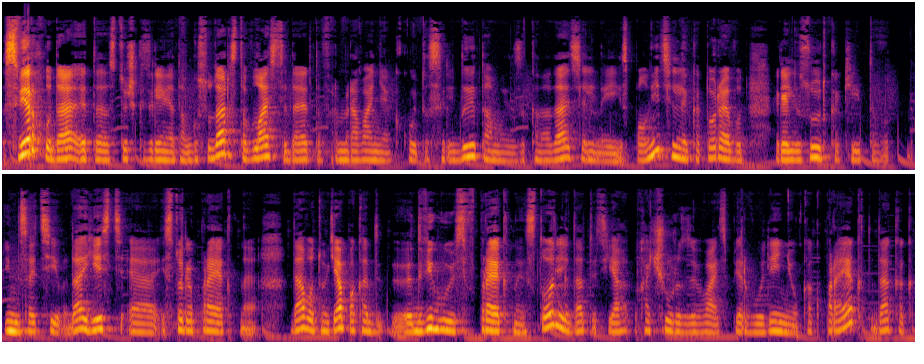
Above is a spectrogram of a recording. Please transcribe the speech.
сверху, да, это с точки зрения там государства, власти, да, это формирование какой-то среды там и законодательной, и исполнительной, которая вот реализует какие-то вот инициативы, да, есть э, история проектная, да, вот я пока двигаюсь в проектной истории, да, то есть я хочу развивать первую линию как проект, да, как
